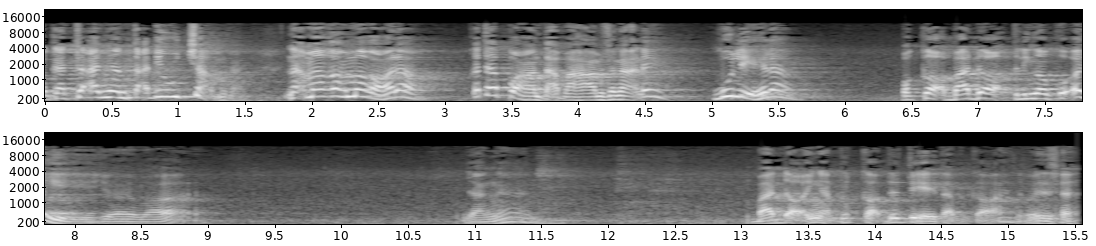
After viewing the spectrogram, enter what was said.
Perkataan yang tak diucapkan. Nak marah-marah Kata apa hang tak faham sangat ni? Boleh lah. Pekak badak telinga aku. Eh, jangan. Badak ingat pekak tu tu. Tak pekak.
